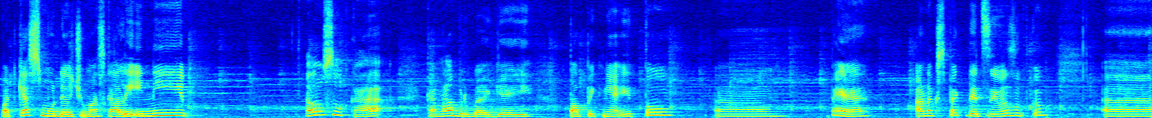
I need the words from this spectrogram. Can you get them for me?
podcast muda cuma sekali ini aku suka karena berbagai topiknya itu uh, apa ya unexpected sih maksudku. Uh,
